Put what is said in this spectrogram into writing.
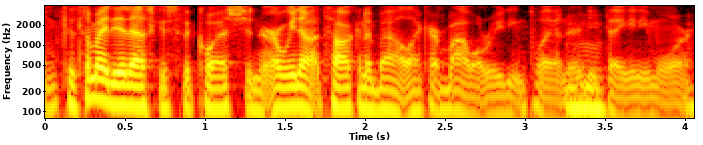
because somebody did ask us the question: Are we not talking about like our Bible reading plan or Mm-hmm. anything anymore?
